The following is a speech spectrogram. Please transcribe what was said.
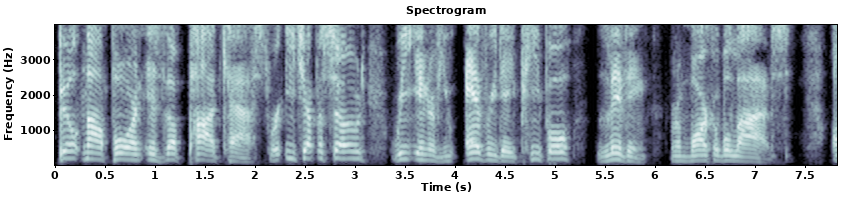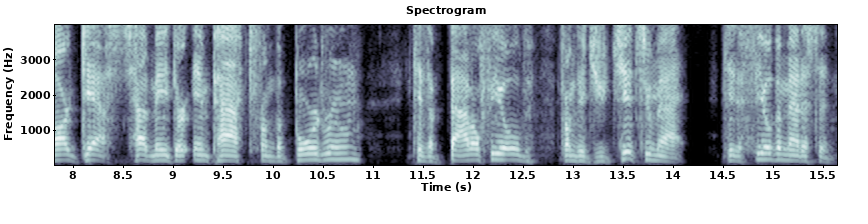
Built Not Born is the podcast where each episode we interview everyday people living remarkable lives. Our guests have made their impact from the boardroom to the battlefield, from the jujitsu mat to the field of medicine.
